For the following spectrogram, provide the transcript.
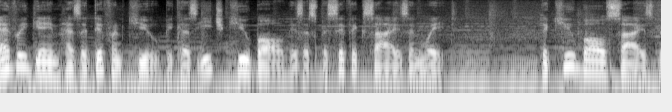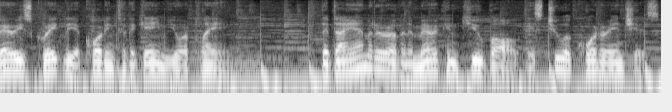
Every game has a different cue because each cue ball is a specific size and weight. The cue ball size varies greatly according to the game you are playing. The diameter of an American cue ball is 2 a quarter inches,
